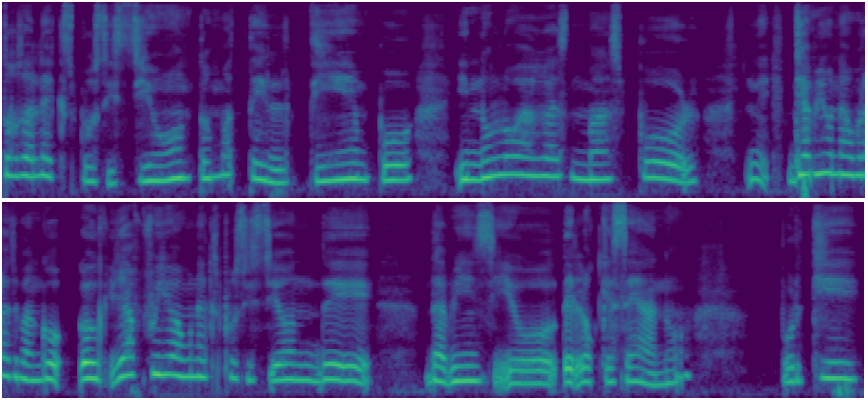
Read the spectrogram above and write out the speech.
toda la exposición, tómate el tiempo y no lo hagas más por... Ya vi una obra de Van Gogh, ya fui a una exposición de Da Vinci o de lo que sea, ¿no? Porque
